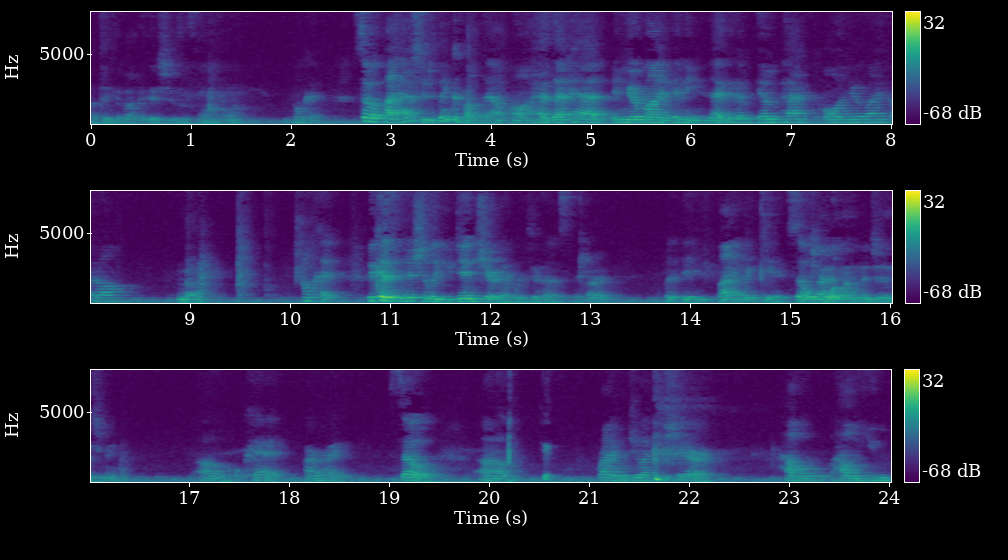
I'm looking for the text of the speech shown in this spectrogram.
I think about the issues that's going on. Okay. So if I ask you to think about the alcohol, has that had in your mind any negative impact on your life at all? No. Okay. Because initially you didn't share that with your husband, Right. but then you finally did. So I didn't what, want him to judge me. Oh, okay, all right. So, um, Brian, would you like to share how, how you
